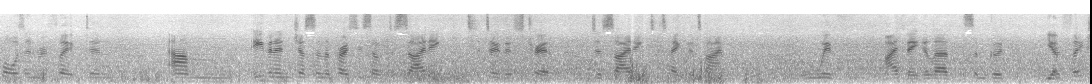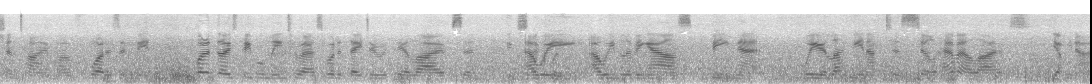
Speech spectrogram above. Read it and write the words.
pause and reflect and um, even in just in the process of deciding to do this trip deciding to take the time we've I think allowed some good Yep. reflection time of what does it mean what did those people mean to us what did they do with their lives and are we are we living ours being that we are lucky enough to still have our lives Yep. you know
